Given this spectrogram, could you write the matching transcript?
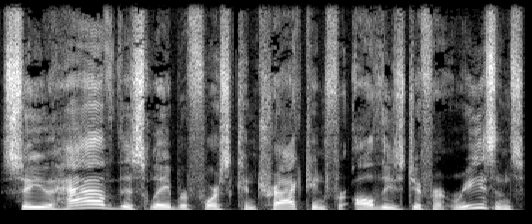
So you have this labor force contracting for all these different reasons.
